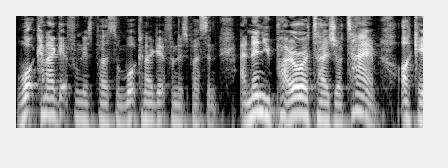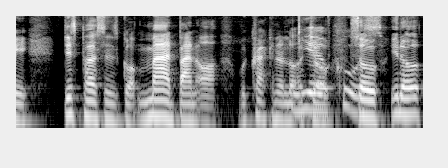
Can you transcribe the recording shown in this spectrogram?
What can I get from this person? What can I get from this person? And then you prioritize your time. Okay, this person's got mad banter. We're cracking a lot of Yeah, of jokes. So you know,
